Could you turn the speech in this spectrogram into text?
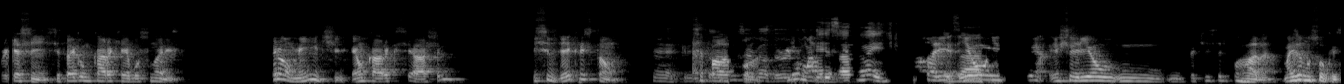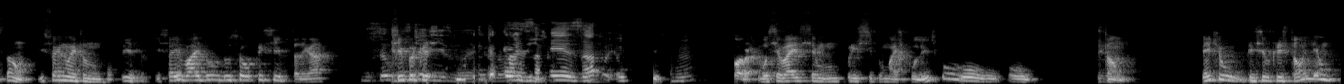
Porque assim, você pega um cara que é bolsonarista. Geralmente é um cara que se acha e se vê cristão. É, cristão fala, pô, conservador. eu mato- família. Exatamente. Mataria-. Eu encheria o- um, um petista de porrada. Mas eu não sou cristão? Isso aí não entra num conflito? Isso aí vai do, do seu princípio, tá ligado? Do seu Tipo, cristianismo, né? Então, é exato. eu- Uhum. Agora, você vai ser um princípio mais político ou, ou cristão? Bem que o princípio cristão ele é um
